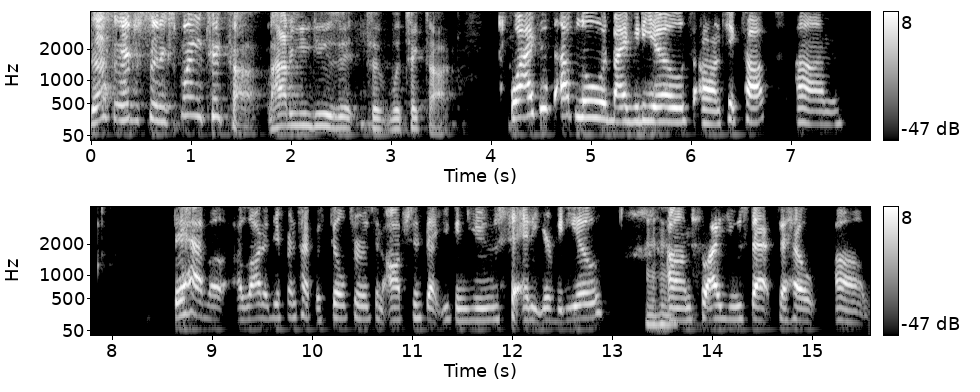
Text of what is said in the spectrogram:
That's interesting. Explain TikTok. How do you use it to with TikTok? Well, I just upload my videos on TikTok. Um, they have a, a lot of different type of filters and options that you can use to edit your videos. Mm-hmm. Um, so I use that to help um,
